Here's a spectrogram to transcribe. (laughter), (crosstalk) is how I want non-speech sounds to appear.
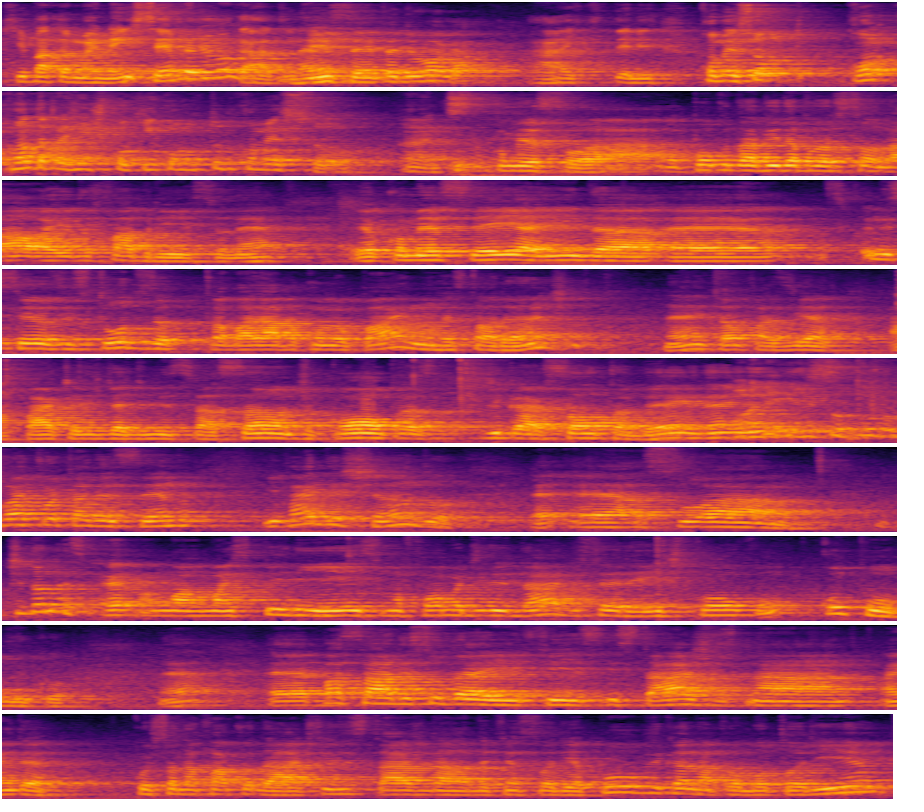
Que bacana, mas nem sempre advogado, né? Nem sempre advogado. Ai, que delícia. Começou, con- conta pra gente um pouquinho como tudo começou antes. Tudo começou um pouco da vida profissional aí do Fabrício, né? Eu comecei ainda, é, iniciei os estudos, eu trabalhava com meu pai num restaurante, né? Então fazia a parte ali de administração, de compras, de garçom também, né? Olha e isso. isso tudo vai fortalecendo e vai deixando é, é, a sua te dando é, uma, uma experiência, uma forma de lidar diferente com, com, com o público. Né? É, passado isso daí, fiz estágios, na, ainda cursando na faculdade, fiz estágio na Defensoria Pública, na Promotoria.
